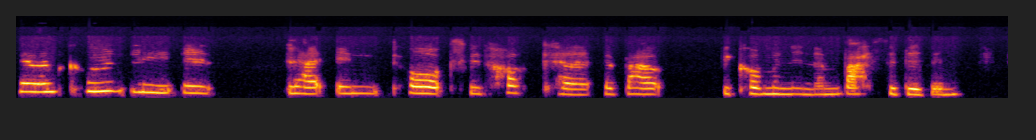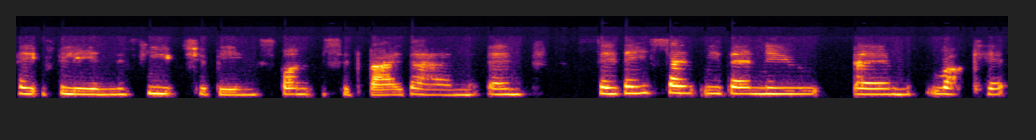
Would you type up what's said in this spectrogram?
so I'm currently in like in talks with Hoka about becoming an ambassador and hopefully in the future being sponsored by them. And so they sent me their new um Rocket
